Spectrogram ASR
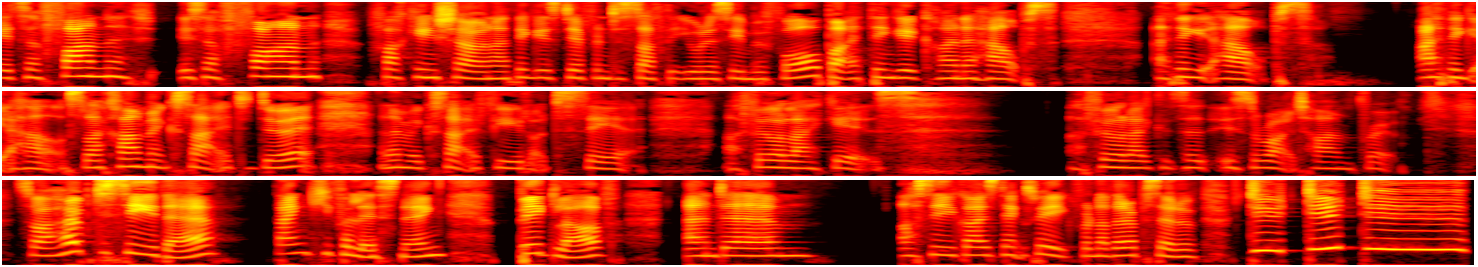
it's a fun it's a fun fucking show, and I think it's different to stuff that you would have seen before. But I think it kind of helps. I think it helps. I think it helps. Like I'm excited to do it, and I'm excited for you lot to see it. I feel like it's I feel like it's a, it's the right time for it. So I hope to see you there. Thank you for listening. Big love. And um, I'll see you guys next week for another episode of Do Do Do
